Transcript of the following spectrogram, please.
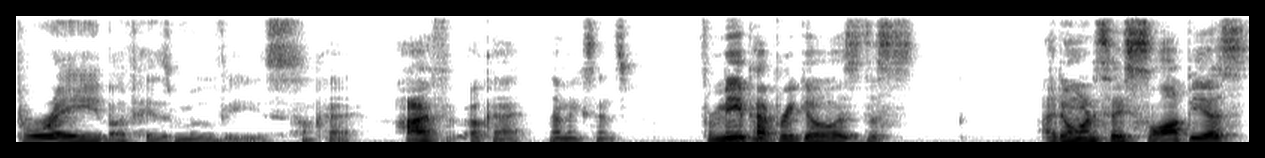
brave of his movies. Okay. I've okay. That makes sense. For me, Paprika was the. I don't want to say sloppiest,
